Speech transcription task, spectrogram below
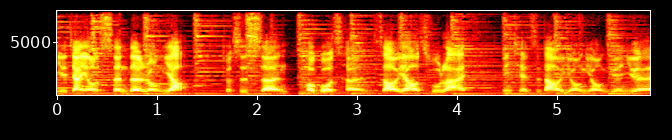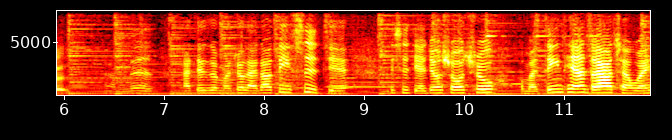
也将有神的荣耀，就是神透过城照耀出来，并且直到永永远远。阿门。那接着我们就来到第四节，第四节就说出我们今天都要成为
